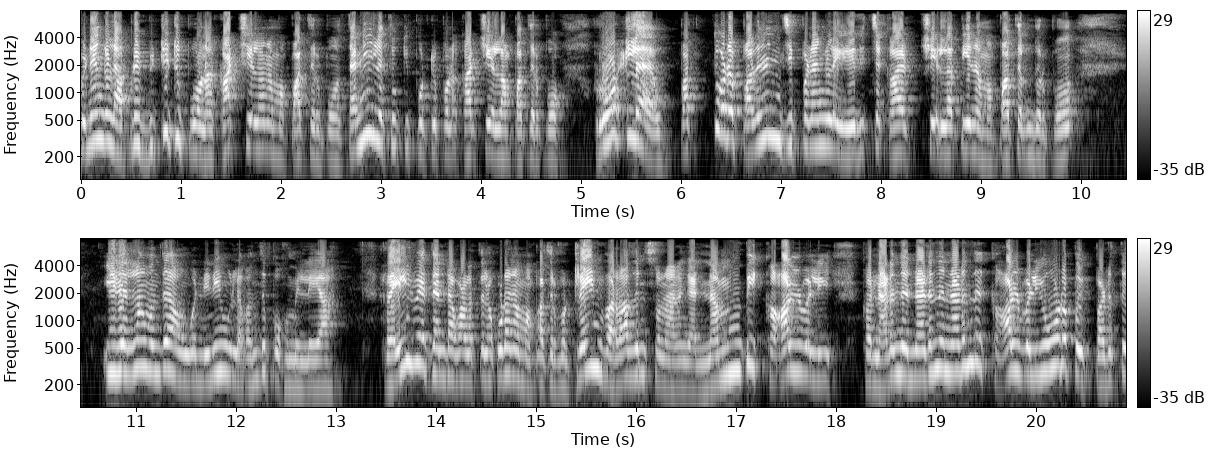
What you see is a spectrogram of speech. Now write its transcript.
பிணங்களை அப்படியே விட்டுட்டு போன காட்சியெல்லாம் நம்ம பார்த்திருப்போம். தண்ணியில தூக்கி போட்டு போன காட்சியெல்லாம் பார்த்திருப்போம். ரோட்ல பத்தோட பதினஞ்சு பிணங்களை எரிச்ச காட்சி எல்லாத்தையும் நம்ம பார்த்திருந்திருப்போம். இதெல்லாம் வந்து அவங்க நினைவுல வந்து போகும் இல்லையா? ரயில்வே தண்டவாளத்துல கூட நம்ம பார்த்திருப்போம். ட்ரெயின் வராதுன்னு சொன்னாருங்க நம்பி கால் வலி நடந்து நடந்து நடந்து கால் வலியோட போய் படுத்து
